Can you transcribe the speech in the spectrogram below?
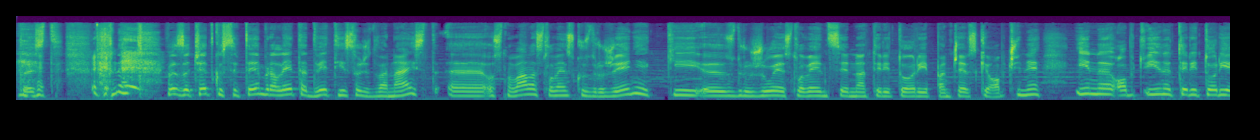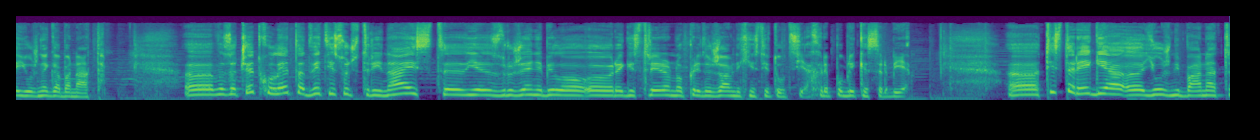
to jest, ne, v začetku septembra leta 2012 eh, osnovala slovensko združenje, ki eh, združuje slovence na teritoriji Pančevske občine in, eh, ob, in teritorije Južnega Banata. Eh, v začetku leta 2013 eh, je združenje bilo registrirano pri državnih institucijah Republike Srbije. Tista regija, Južni Banat,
